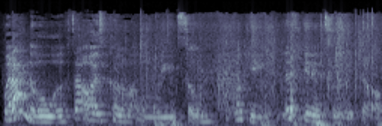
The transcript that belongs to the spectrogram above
But I know it because I always color my own wig. So, okay, let's get into it, y'all.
